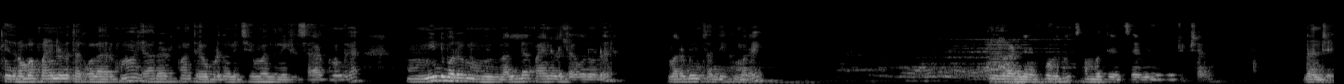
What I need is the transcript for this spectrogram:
இது ரொம்ப பயனுள்ள தகவலாக இருக்கணும். யார் யாருக்கெல்லாம் தேவைப்படுதோ நிச்சயமாக இந்த நியூஸ் ஷேர் பண்ணுங்கள் மீண்டும் ஒரு நல்ல பயனுள்ள தகவலோடு மறுபடியும் சந்திக்கும் வரை உங்களுடைய எப்பொழுதும் சம்பத்தி சேவை யூடியூப் சேனல் நன்றி.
